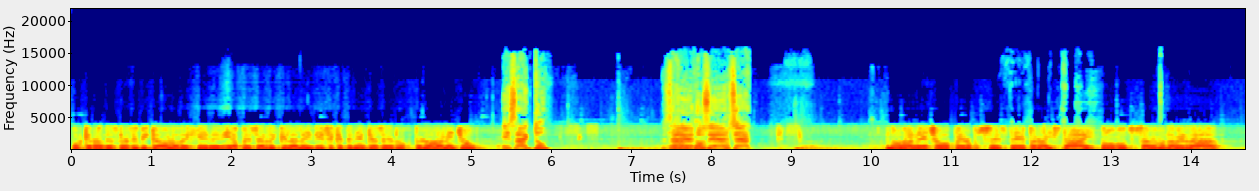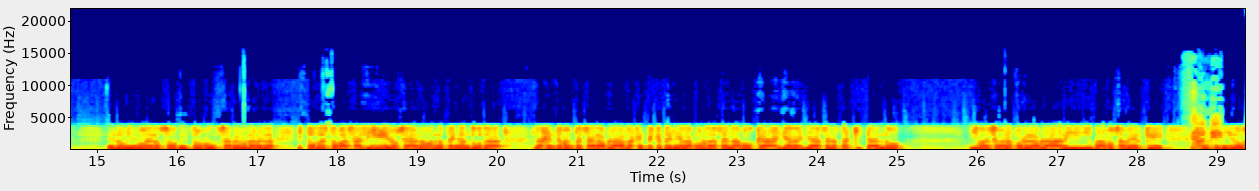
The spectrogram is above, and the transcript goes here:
¿Por qué no han desclasificado lo de Kennedy a pesar de que la ley dice que tenían que hacerlo? Pero no lo han hecho. Exacto. Exacto. O sea, o sea, no lo han hecho, pero pues este, pero ahí está y todo el mundo sabemos la verdad es lo mismo de los ovnis, todo el mundo sabemos la verdad. Y todo esto va a salir, o sea, no, no tengan duda. La gente va a empezar a hablar, la gente que tenía la mordaza en la boca ya, ya se la están quitando y se van a poner a hablar y vamos a ver que han tenido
